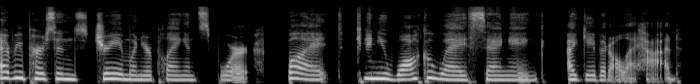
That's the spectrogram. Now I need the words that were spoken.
every person's dream when you're playing in sport. But can you walk away saying, I gave it all I had?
